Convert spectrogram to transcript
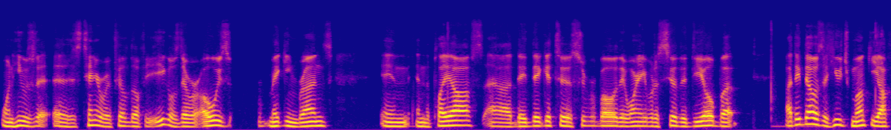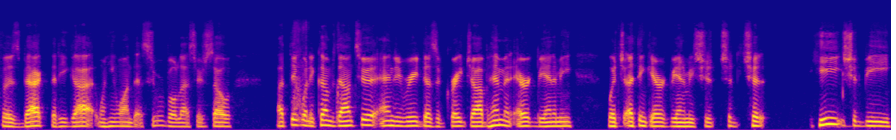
when he was at his tenure with Philadelphia Eagles, they were always making runs in in the playoffs. Uh, they did get to a Super Bowl. They weren't able to seal the deal, but I think that was a huge monkey off of his back that he got when he won that Super Bowl last year. So I think when it comes down to it, Andy Reid does a great job. Him and Eric Bieniemy, which I think Eric Bieniemy should should should he should be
